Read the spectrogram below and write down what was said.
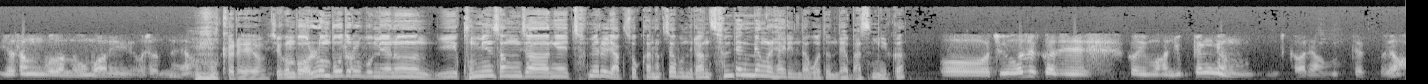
예상보다 너무 많이 오셨네요. 그래요. 지금 뭐 언론 보도를 보면은 이 국민 성장에 참여를 약속한 학자분들이 한 300명을 해린다고 하던데요. 맞습니까? 어, 지금 어제까지 거의 뭐 한 600명 가량 됐고요.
